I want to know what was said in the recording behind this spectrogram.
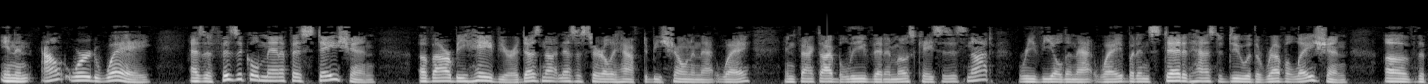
in an outward way as a physical manifestation of our behavior. It does not necessarily have to be shown in that way. In fact, I believe that in most cases it's not revealed in that way, but instead it has to do with the revelation of the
